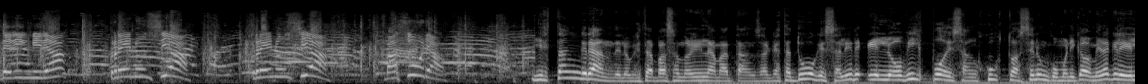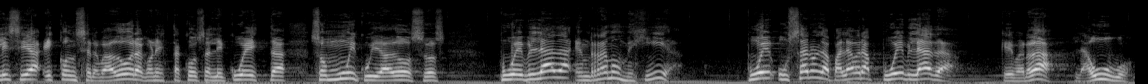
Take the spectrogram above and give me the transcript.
de dignidad, renuncia, renuncia, basura. Y es tan grande lo que está pasando ahí en La Matanza, que hasta tuvo que salir el obispo de San Justo a hacer un comunicado. Mirá que la iglesia es conservadora con estas cosas, le cuesta, son muy cuidadosos. Pueblada en Ramos Mejía. usaron la palabra pueblada, que es verdad, la hubo.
